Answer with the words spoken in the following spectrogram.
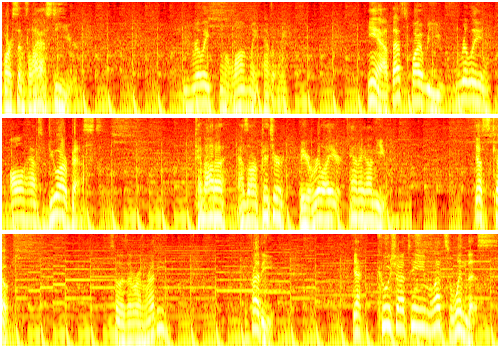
for since last year. We really came a long way, haven't we? Yeah, that's why we really all have to do our best. Kanata, as our pitcher, we really are counting on you. Yes, coach. So is everyone ready? Ready. Yakusha team, let's win this.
